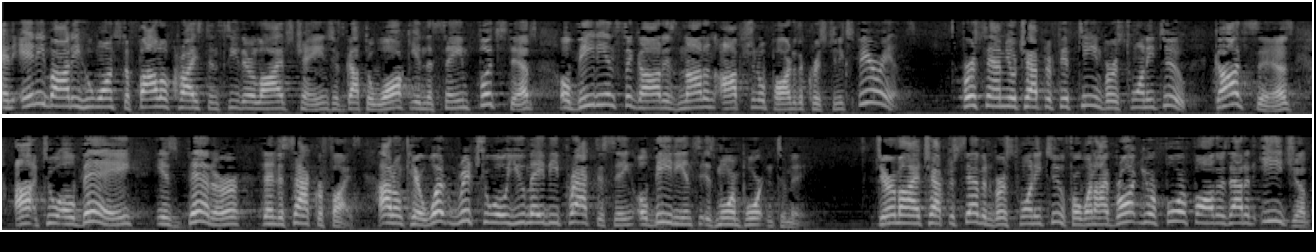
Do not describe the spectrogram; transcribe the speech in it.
And anybody who wants to follow Christ and see their lives change has got to walk in the same footsteps. Obedience to God is not an optional part of the Christian experience. 1 Samuel chapter 15 verse 22. God says uh, to obey is better than to sacrifice. I don't care what ritual you may be practicing, obedience is more important to me. Jeremiah chapter 7 verse 22, For when I brought your forefathers out of Egypt,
